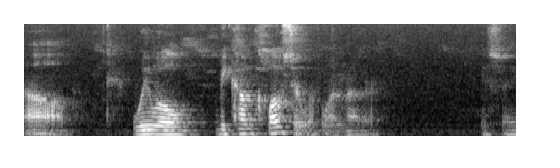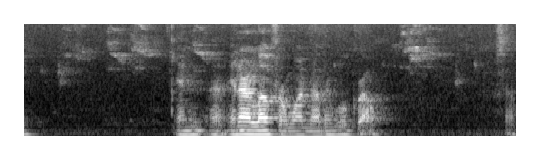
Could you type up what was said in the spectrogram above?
uh, we will become closer with one another. You see. And, uh, and our love for one another will grow. So,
